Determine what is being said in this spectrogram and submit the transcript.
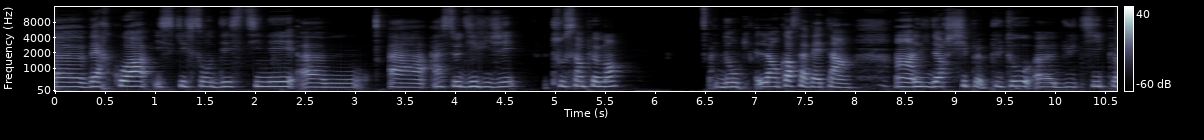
euh, vers quoi est-ce qu'ils sont destinés à, se diriger, tout simplement. Donc là encore, ça va être un leadership plutôt du type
